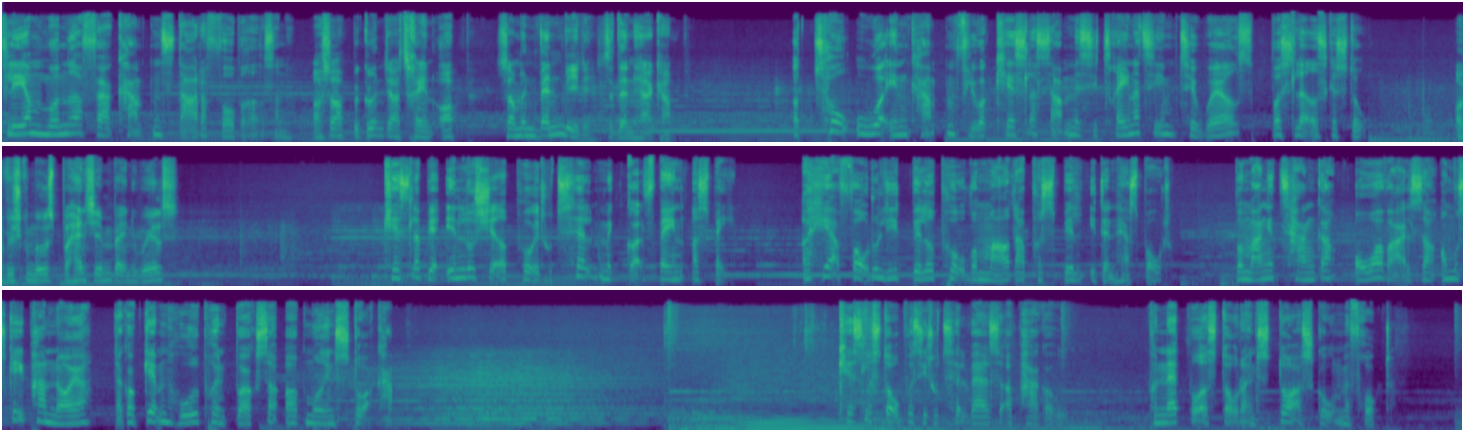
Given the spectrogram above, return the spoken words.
Flere måneder før kampen starter forberedelserne. Og så begyndte jeg at træne op som en vanvittig til den her kamp. Og to uger inden kampen flyver Kessler sammen med sit trænerteam til Wales, hvor slaget skal stå. Og vi skulle mødes på hans hjemmebane i Wales. Kessler bliver indlogeret på et hotel med golfbane og spa. Og her får du lige et billede på, hvor meget der er på spil i den her sport. Hvor mange tanker, overvejelser og måske paranoia, der går gennem hovedet på en bokser op mod en stor kamp. Kessler står på sit hotelværelse og pakker ud. På natbordet står der en stor skål med frugt.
